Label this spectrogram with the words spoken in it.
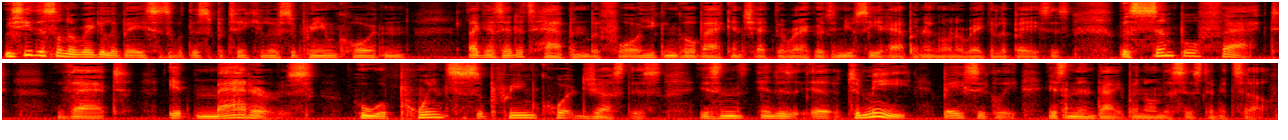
We see this on a regular basis with this particular Supreme Court, and like I said, it's happened before. You can go back and check the records, and you'll see it happening on a regular basis. The simple fact that it matters who appoints a Supreme Court justice is, uh, to me, basically, is an indictment on the system itself.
